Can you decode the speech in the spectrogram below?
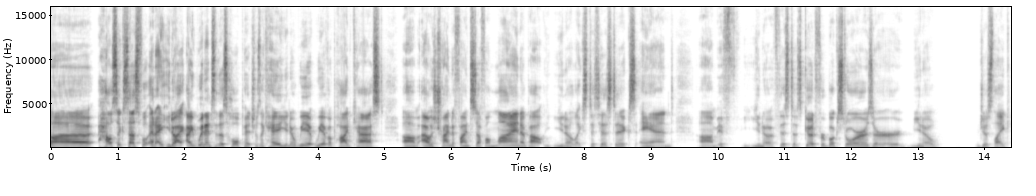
uh how successful and i you know I, I went into this whole pitch. I was like hey you know we we have a podcast. Um i was trying to find stuff online about you know like statistics and um if you know if this does good for bookstores or, or you know just like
